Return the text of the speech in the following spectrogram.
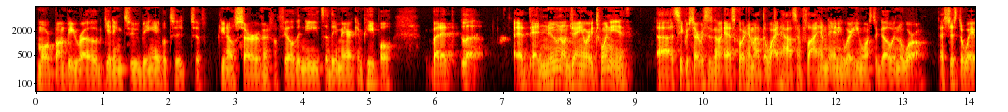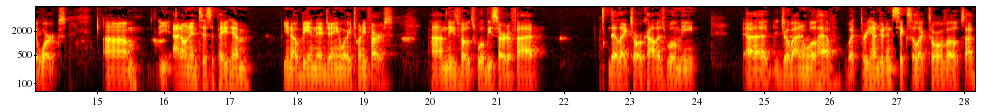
more bumpy road getting to being able to to you know serve and fulfill the needs of the American people. But at, look, at, at noon on January twentieth, uh, Secret Service is going to escort him out the White House and fly him to anywhere he wants to go in the world. That's just the way it works. Um, I don't anticipate him, you know, being there January 21st. Um, these votes will be certified. The Electoral College will meet. Uh, Joe Biden will have what 306 electoral votes, I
